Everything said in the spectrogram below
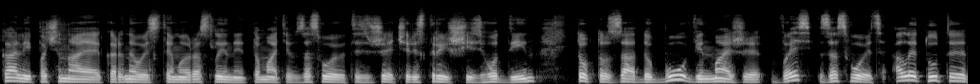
Калій починає кореневою системою рослини томатів засвоюватись вже через 3-6 годин. Тобто за добу він майже весь засвоїться. Але тут е,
